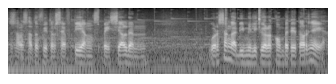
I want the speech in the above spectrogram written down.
Itu salah satu fitur safety yang spesial dan gue rasa nggak dimiliki oleh kompetitornya ya.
